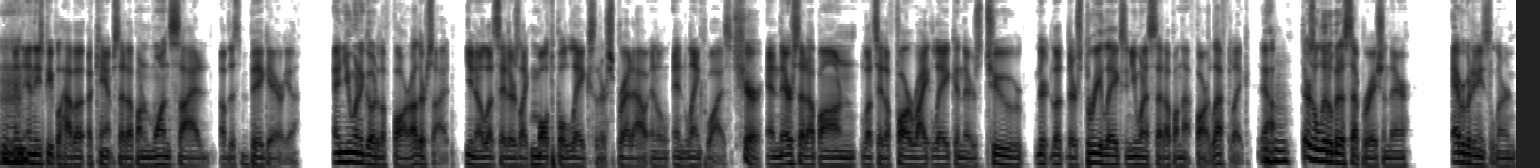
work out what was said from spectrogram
Mhm. and, and these people have a, a camp set up on one side of this big area, and you want to go to the far other side. You know, let's say there's like multiple lakes that are spread out and, and lengthwise, sure, and they're set up on let's say the far right lake, and there's two, there, there's three lakes, and you want to set up on that far left lake. Yeah. Mhm. There's a little bit of separation there. Everybody needs to learn.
